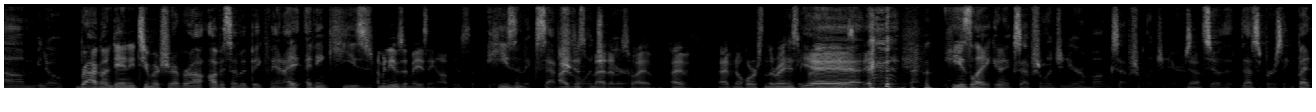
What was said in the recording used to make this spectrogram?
um, you know, brag on Danny too much or whatever. Obviously, I'm a big fan. I, I think he's I mean, he was amazing, obviously. he's an exceptional I just met him, so I have I have I have no horse in the race. But Yeah, he yeah, yeah. amazing. he's like an exceptional engineer among exceptional engineers, Yeah. and so th- that's the first thing. But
